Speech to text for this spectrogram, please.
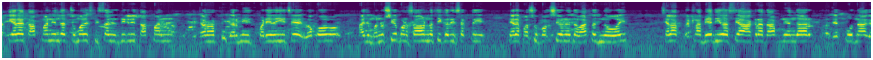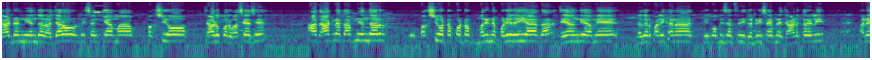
અત્યારે તાપમાનની અંદર ચુમ્માલીસ પિસ્તાલીસ ડિગ્રી તાપમાન ઝળહળતી ગરમી પડી રહી છે. લોકો આજે મનુષ્ય પણ સહન નથી કરી શકતી. ત્યારે પશુ પક્ષીઓને તો વાત જ ન હોય. છેલ્લા એટલા બે દિવસથી આ આકરા તાપની અંદર, જેતપુરના ગાર્ડનની અંદર હજારોની સંખ્યામાં પક્ષીઓ ઝાડ ઉપર વસે છે. આ આકરા તાપની અંદર પક્ષીઓ ટપોટપ મરીને પડી રહ્યા હતા. જે અંગે અમે નગરપાલિકાના ચીફ ઓફિસર શ્રી ગઢવી સાહેબને જાણ કરેલી અને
